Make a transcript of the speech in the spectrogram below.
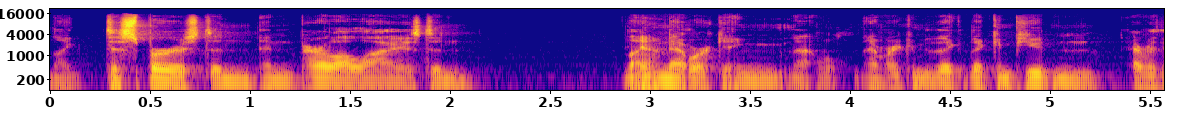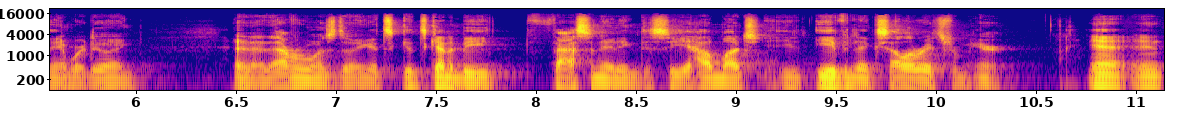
like dispersed and, and parallelized and like networking, not, well, networking, the, the compute and everything that we're doing and that everyone's doing. It's it's going to be fascinating to see how much it even accelerates from here. Yeah, in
